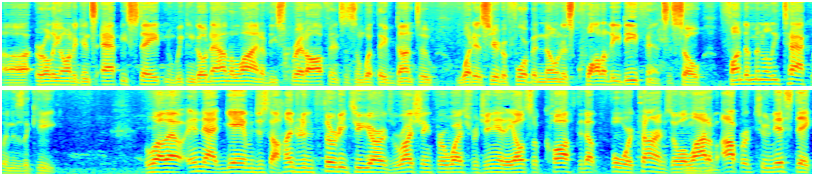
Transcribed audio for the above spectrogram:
uh, early on against Appy State, and we can go down the line of these spread offenses and what they've done to what has heretofore been known as quality defenses. So fundamentally tackling is the key. Well, in that game, just 132 yards rushing for West Virginia. They also coughed it up four times, so a mm-hmm. lot of mm-hmm. opportunistic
